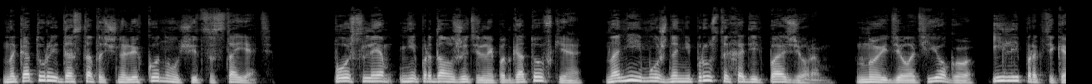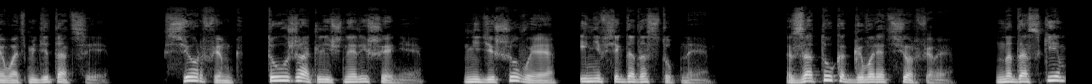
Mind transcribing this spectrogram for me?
на которой достаточно легко научиться стоять. После непродолжительной подготовки на ней можно не просто ходить по озерам, но и делать йогу или практиковать медитации. Серфинг – тоже отличное решение, не дешевое и не всегда доступное. Зато, как говорят серферы, на доске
